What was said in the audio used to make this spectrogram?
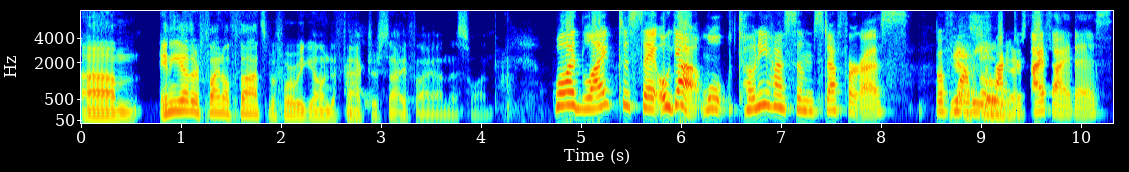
Um any other final thoughts before we go into fact or sci-fi on this one Well, I'd like to say, oh yeah, well, Tony has some stuff for us before Yeah, we so- fact or sci-fi this.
